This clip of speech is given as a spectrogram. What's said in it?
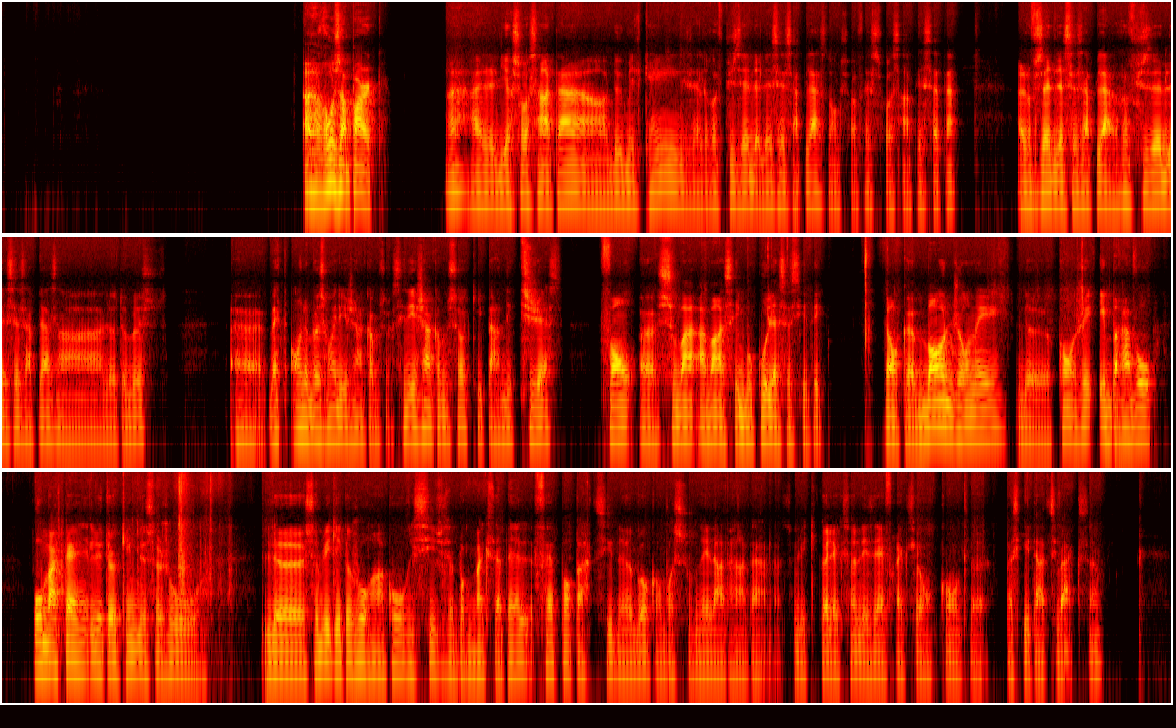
Ah, Rosa Parks. Hein? il y a 60 ans, en 2015, elle refusait de laisser sa place, donc ça fait 67 ans. Elle refusait de laisser sa place, refusait de laisser sa place dans l'autobus. Euh, ben, on a besoin des gens comme ça. C'est des gens comme ça qui, par des petits gestes, font euh, souvent avancer beaucoup la société. Donc, euh, bonne journée de congé et bravo au Martin Luther King de ce jour. Le, celui qui est toujours en cours ici, je ne sais pas comment il s'appelle, fait pas partie d'un gars qu'on va se souvenir dans 30 ans. Celui qui collectionne les infractions contre parce qu'il est anti-vax. Hein.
